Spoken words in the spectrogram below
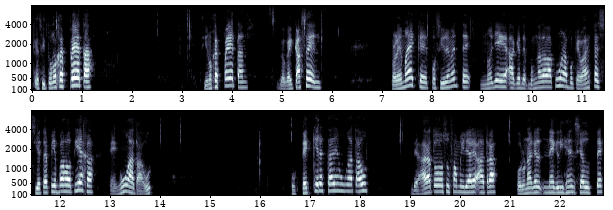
Que si tú no respetas, si no respetan lo que hay que hacer, el problema es que posiblemente no llegue a que te ponga la vacuna porque vas a estar siete pies bajo tierra en un ataúd. ¿Usted quiere estar en un ataúd? ¿Dejar a todos sus familiares atrás por una negligencia de usted?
